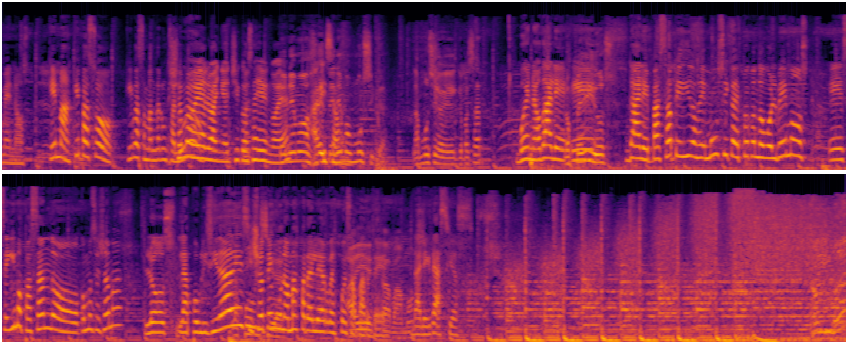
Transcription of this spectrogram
menos. ¿Qué más? ¿Qué pasó? ¿Qué ibas a mandar un Yo saludo? me voy al baño, chicos, ahí vengo, ¿eh? Tenemos, Aviso. tenemos música. La música que hay que pasar. Bueno, dale. Los eh, pedidos. Dale, pasá pedidos de música. Después cuando volvemos, eh, seguimos pasando, ¿cómo se llama? Los, las publicidades. Las Y yo tengo una más para leer después Ahí aparte. está, vamos. Dale, gracias. I'm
